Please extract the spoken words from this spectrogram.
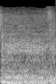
Dig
